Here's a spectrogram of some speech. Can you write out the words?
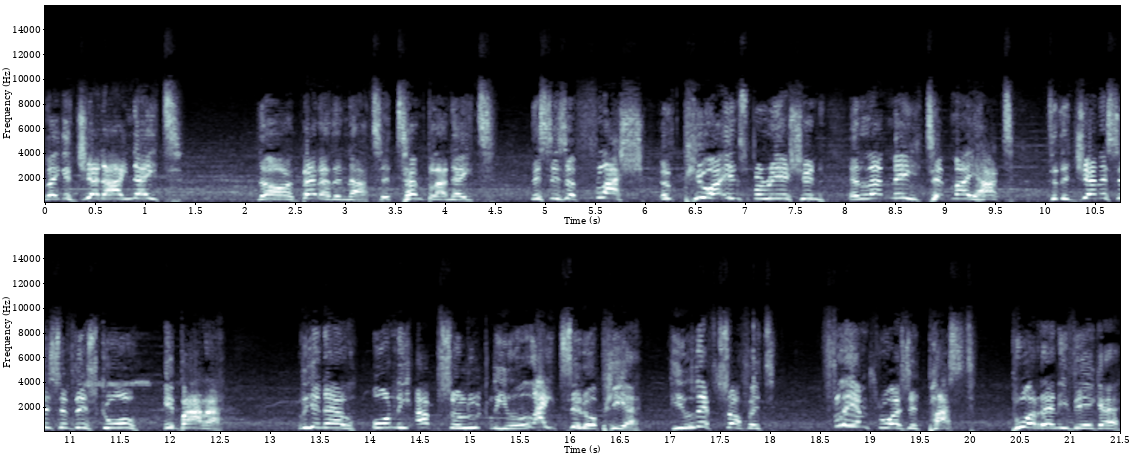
like a Jedi Knight. No, better than that, a Templar Knight. This is a flash of pure inspiration, and let me tip my hat to the genesis of this goal, Ibarra. Lionel only absolutely lights it up here. He lifts off it, flamethrowers it past. Poor Rennie Vega.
